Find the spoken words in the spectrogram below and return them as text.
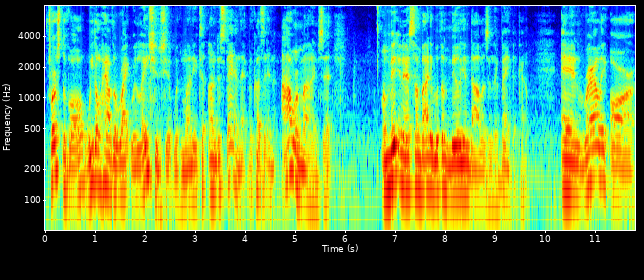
first of all, we don't have the right relationship with money to understand that because in our mindset, a millionaire is somebody with a million dollars in their bank account. And rarely are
